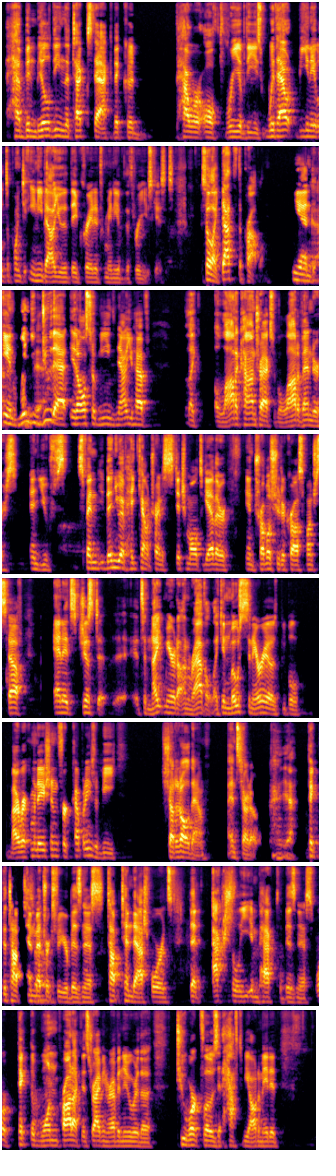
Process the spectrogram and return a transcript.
have been building the tech stack that could power all three of these without being able to point to any value that they've created from any of the three use cases. So, like, that's the problem. And Yeah. and when you Yeah. do that, it also means now you have like a lot of contracts with a lot of vendors, and you've spend then you have headcount trying to stitch them all together and troubleshoot across a bunch of stuff and it's just a, it's a nightmare to unravel like in most scenarios people my recommendation for companies would be shut it all down and start over yeah. pick the top 10 So- metrics for your business top 10 dashboards that actually impact the business or pick the one product that's driving revenue or the two workflows that have to be automated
